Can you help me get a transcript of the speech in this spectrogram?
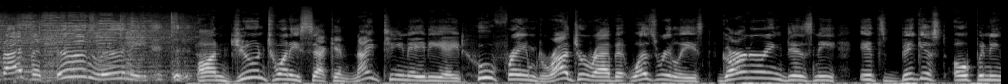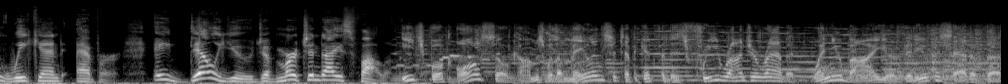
drive a loony. On June 22nd, 1988, Who Framed Roger Rabbit was released, garnering Disney its biggest opening weekend ever. A deluge of merchandise followed. Each book also comes with a mail-in certificate for this free Roger Rabbit when you buy your video cassette of the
